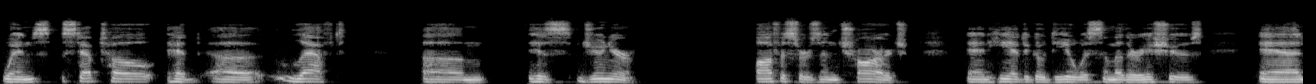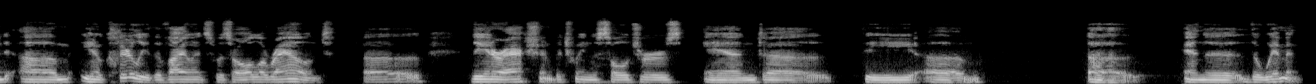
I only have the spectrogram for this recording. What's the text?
when Steptoe had uh, left um, his junior officers in charge, and he had to go deal with some other issues. And um, you know, clearly the violence was all around. Uh, the interaction between the soldiers and uh, the um, uh, and the the women,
